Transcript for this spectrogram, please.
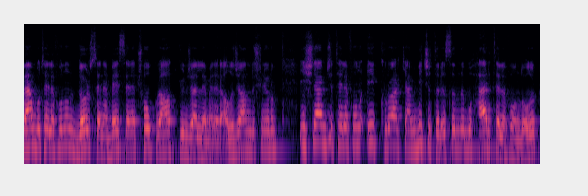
Ben bu telefonun 4 sene 5 sene çok rahat güncellemeleri alacağını düşünüyorum. İşlemci telefonu ilk kurarken bir çıtır ısındı. Bu her telefonda olur.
